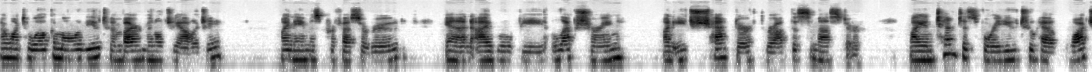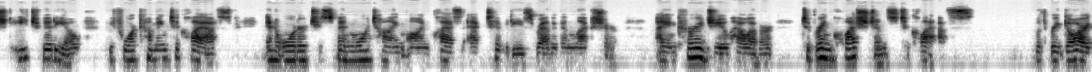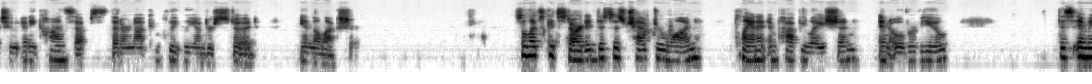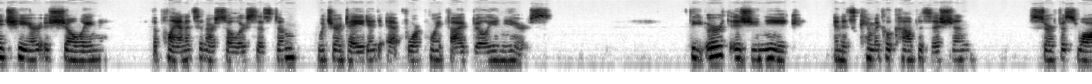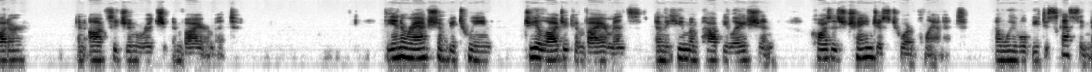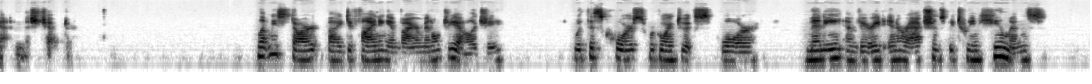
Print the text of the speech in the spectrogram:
I want to welcome all of you to Environmental Geology. My name is Professor Rood and I will be lecturing on each chapter throughout the semester. My intent is for you to have watched each video before coming to class in order to spend more time on class activities rather than lecture. I encourage you, however, to bring questions to class with regard to any concepts that are not completely understood in the lecture. So let's get started. This is chapter one, planet and population, an overview. This image here is showing the planets in our solar system, which are dated at 4.5 billion years. The Earth is unique in its chemical composition, surface water, and oxygen-rich environment. The interaction between geologic environments and the human population causes changes to our planet, and we will be discussing that in this chapter. Let me start by defining environmental geology. With this course, we're going to explore many and varied interactions between humans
